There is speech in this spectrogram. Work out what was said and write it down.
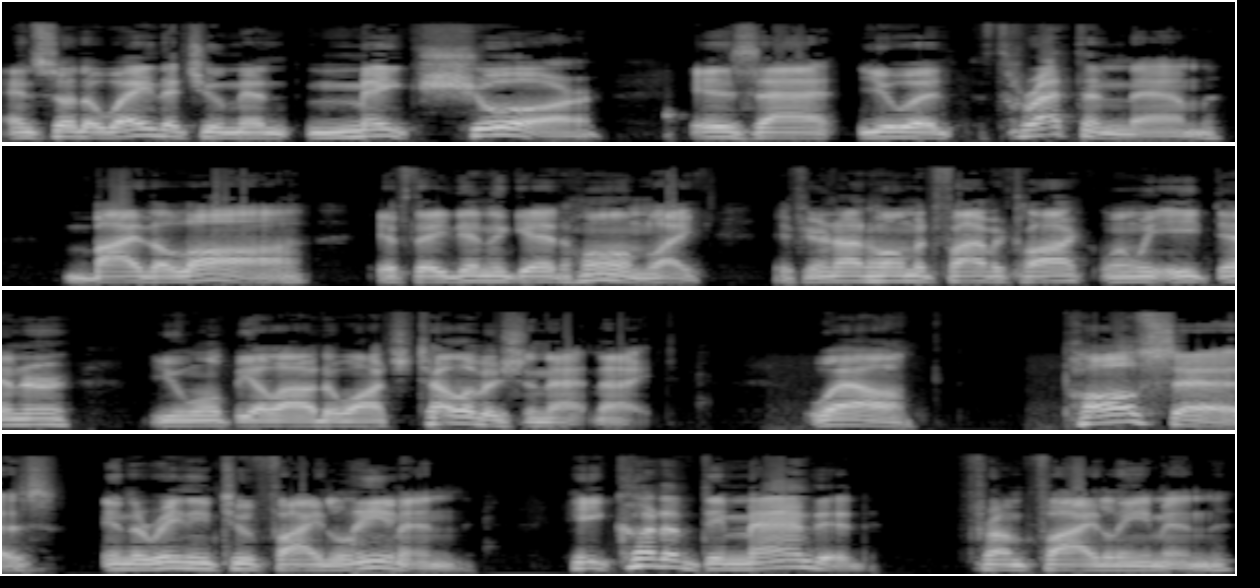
And so the way that you make sure is that you would threaten them by the law if they didn't get home. Like if you're not home at five o'clock when we eat dinner, you won't be allowed to watch television that night. Well, Paul says in the reading to Philemon, he could have demanded from Philemon,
